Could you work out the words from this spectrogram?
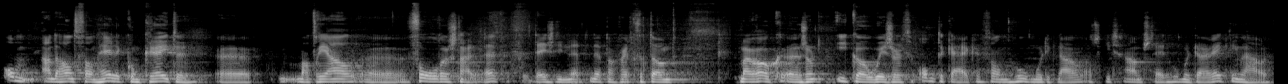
Om aan de hand van hele concrete uh, materiaal, folders, nou, deze die net, net nog werd getoond. Maar ook zo'n eco-wizard om te kijken van hoe moet ik nou, als ik iets ga aanbesteden, hoe moet ik daar rekening mee houden.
